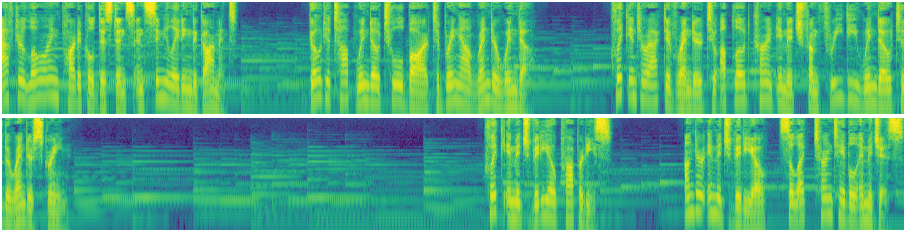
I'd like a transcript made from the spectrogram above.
After lowering particle distance and simulating the garment, go to top window toolbar to bring out render window. Click interactive render to upload current image from 3D window to the render screen. Click image video properties. Under image video, select turntable images.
